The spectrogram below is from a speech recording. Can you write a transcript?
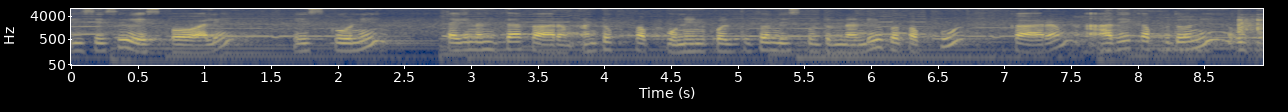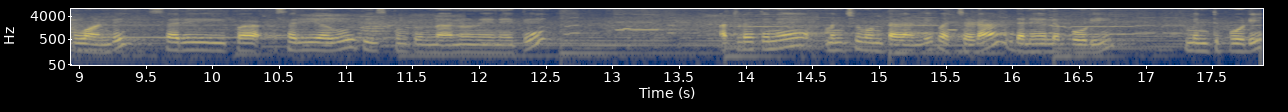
పీసెస్ వేసుకోవాలి. వేసుకొని తగినంత కారం అంటే ఒక కప్పు నేను కొలతతో తీసుకుంటున్నాండి ఒక కప్పు కారం అదే కప్పుతోని ఉప్పు అండి. సరి సరియగు తీసుకుంటున్నాను నేనైతే. అట్లయితేనే మంచిగా ఉంటుందండి పచ్చడ. ధనియాల పొడి మెంతి పొడి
